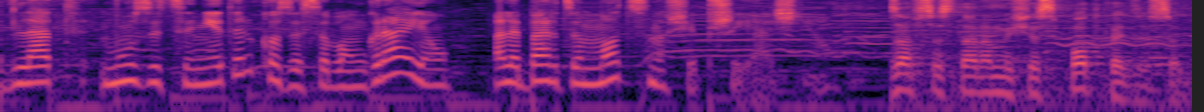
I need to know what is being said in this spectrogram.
Od lat muzycy nie tylko ze sobą grają, ale bardzo mocno się przyjaźnią. Zawsze staramy się spotkać ze sobą.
